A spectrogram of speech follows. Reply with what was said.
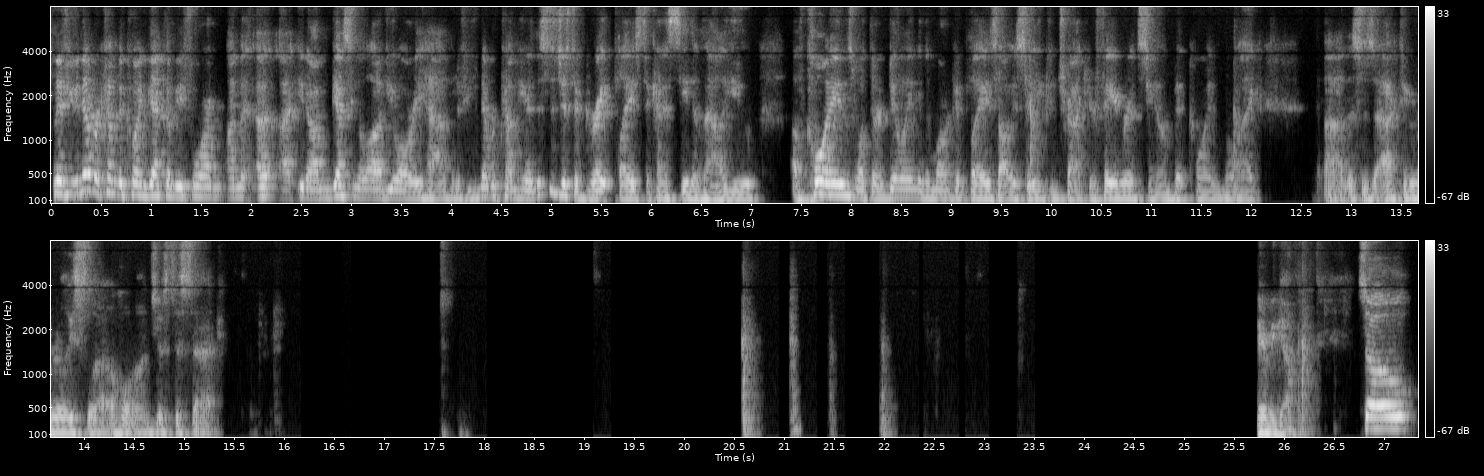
And if you've never come to CoinGecko before, I'm, I'm uh, uh, you know, I'm guessing a lot of you already have. But if you've never come here, this is just a great place to kind of see the value of coins, what they're doing in the marketplace. Obviously, you can track your favorites, you know, Bitcoin and the like. Uh, this is acting really slow. Hold on just a sec. There we go. So,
